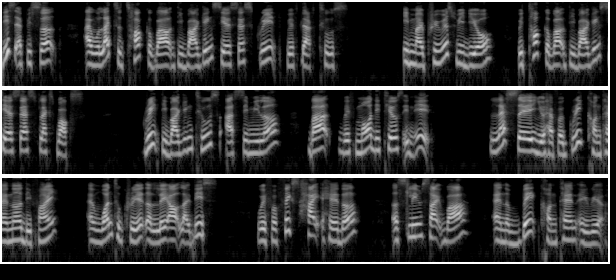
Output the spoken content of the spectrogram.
this episode, I would like to talk about debugging CSS Grid with DevTools. In my previous video, we talked about debugging CSS Flexbox. Grid debugging tools are similar, but with more details in it. Let's say you have a grid container defined and want to create a layout like this, with a fixed height header, a slim sidebar, and a big content area.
